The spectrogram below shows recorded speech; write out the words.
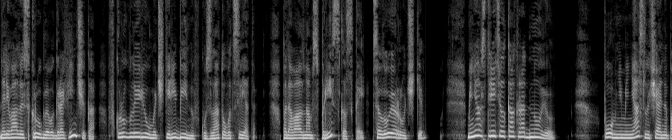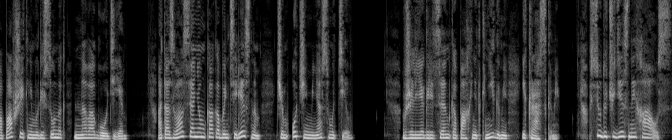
Наливал из круглого графинчика в круглые рюмочки рябиновку золотого цвета. Подавал нам с присказкой, целуя ручки. Меня встретил как родную. Помни меня, случайно попавший к нему рисунок «Новогодье». Отозвался о нем как об интересном, чем очень меня смутил. В жилье Гриценко пахнет книгами и красками. Всюду чудесный хаос.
